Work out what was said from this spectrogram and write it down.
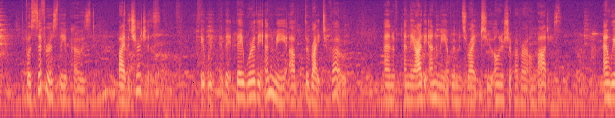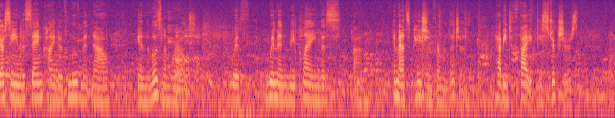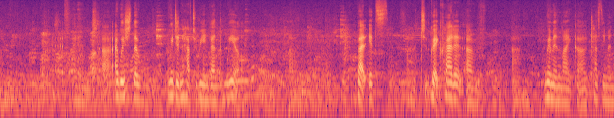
vociferously opposed by the churches. It they, they were the enemy of the right to vote, and, and they are the enemy of women's right to ownership of our own bodies. And we are seeing the same kind of movement now in the Muslim world with women replaying this um, emancipation from religion, having to fight these strictures. Uh, I wish that we didn't have to reinvent the wheel. Um, but it's uh, to the great credit of um, women like uh, Taslima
